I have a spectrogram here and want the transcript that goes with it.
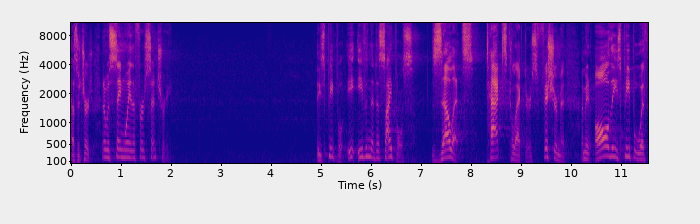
as a church. And it was the same way in the first century. These people, even the disciples, zealots, tax collectors, fishermen, I mean, all these people with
